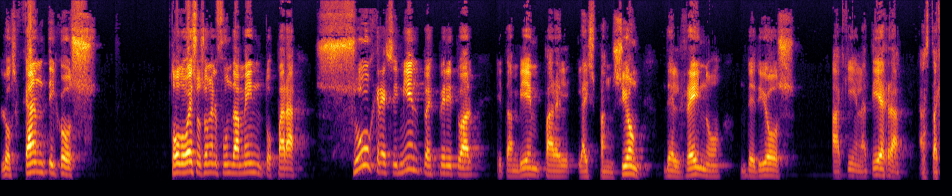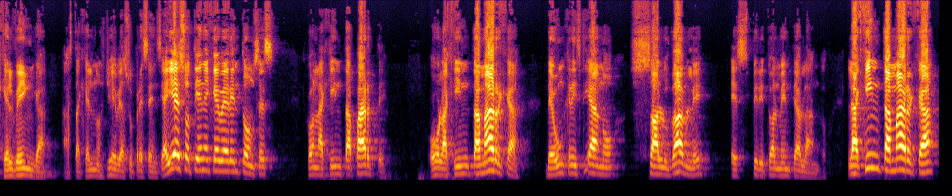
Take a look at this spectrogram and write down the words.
los cánticos. Todo eso son el fundamento para su crecimiento espiritual y también para la expansión del reino de Dios aquí en la tierra hasta que Él venga, hasta que Él nos lleve a su presencia. Y eso tiene que ver entonces con la quinta parte o la quinta marca de un cristiano saludable espiritualmente hablando. La quinta marca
